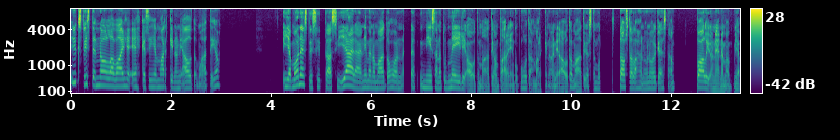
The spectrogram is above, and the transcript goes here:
1.0 vaihe ehkä siihen markkinoinnin automaatioon. Ja monesti sitten taas jäädään nimenomaan tuohon niin sanotun mailiautomaation pariin, kun puhutaan markkinoinnin automaatiosta, mutta taustallahan on oikeastaan paljon enemmän ja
